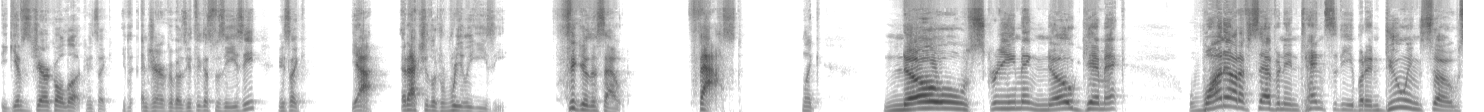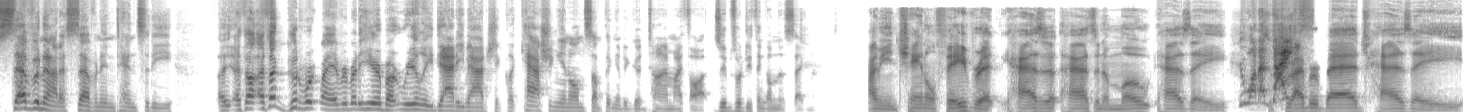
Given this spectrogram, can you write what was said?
he gives Jericho a look, and he's like, and Jericho goes, "You think this was easy?" And he's like, "Yeah, it actually looked really easy. Figure this out fast." Like, no screaming, no gimmick. One out of seven intensity, but in doing so, seven out of seven intensity. I, I thought I thought good work by everybody here, but really Daddy Magic, like cashing in on something at a good time. I thought. Zubes, what do you think on this segment? I mean, channel favorite has a has an emote, has a You want a subscriber badge, has a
